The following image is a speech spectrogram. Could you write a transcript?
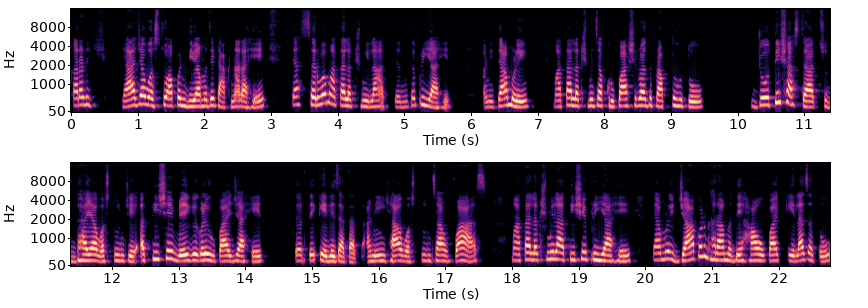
कारण ह्या ज्या वस्तू आपण दिव्यामध्ये टाकणार आहे त्या सर्व माता लक्ष्मीला अत्यंत प्रिय आहेत. आणि त्यामुळे माता लक्ष्मीचा कृपा आशीर्वाद प्राप्त होतो. ज्योतिषशास्त्रात सुद्धा या वस्तूंचे अतिशय वेगवेगळे उपाय जे आहेत तर ते केले जातात. आणि ह्या वस्तूंचा वास माता लक्ष्मीला अतिशय प्रिय आहे. त्यामुळे ज्या पण घरामध्ये हा उपाय केला जातो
